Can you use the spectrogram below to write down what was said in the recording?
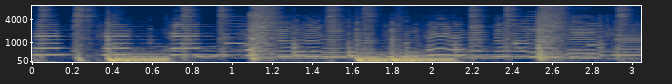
Thank you.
